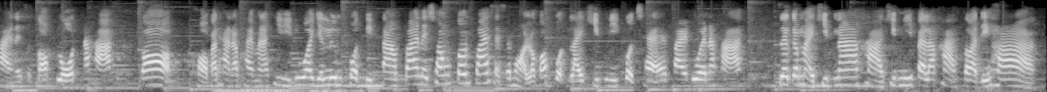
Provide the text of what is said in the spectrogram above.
ถ่ายในสต็อกรถนะคะ ก็ขอประทานอภัยมาณที่นี้ด้วย อย่าลืมกดติดตามฝ้ายในช่องต้นฝ้ายสายสมอแล้วก็กดไลค์คลิปนี้กดแชร์ให้ฝ้ายด้วยนะคะ เจอกันใหม่คลิปหน้าค่ะ คลิปนี้ไปแล้วค่ะ สวัสดีค่ะ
